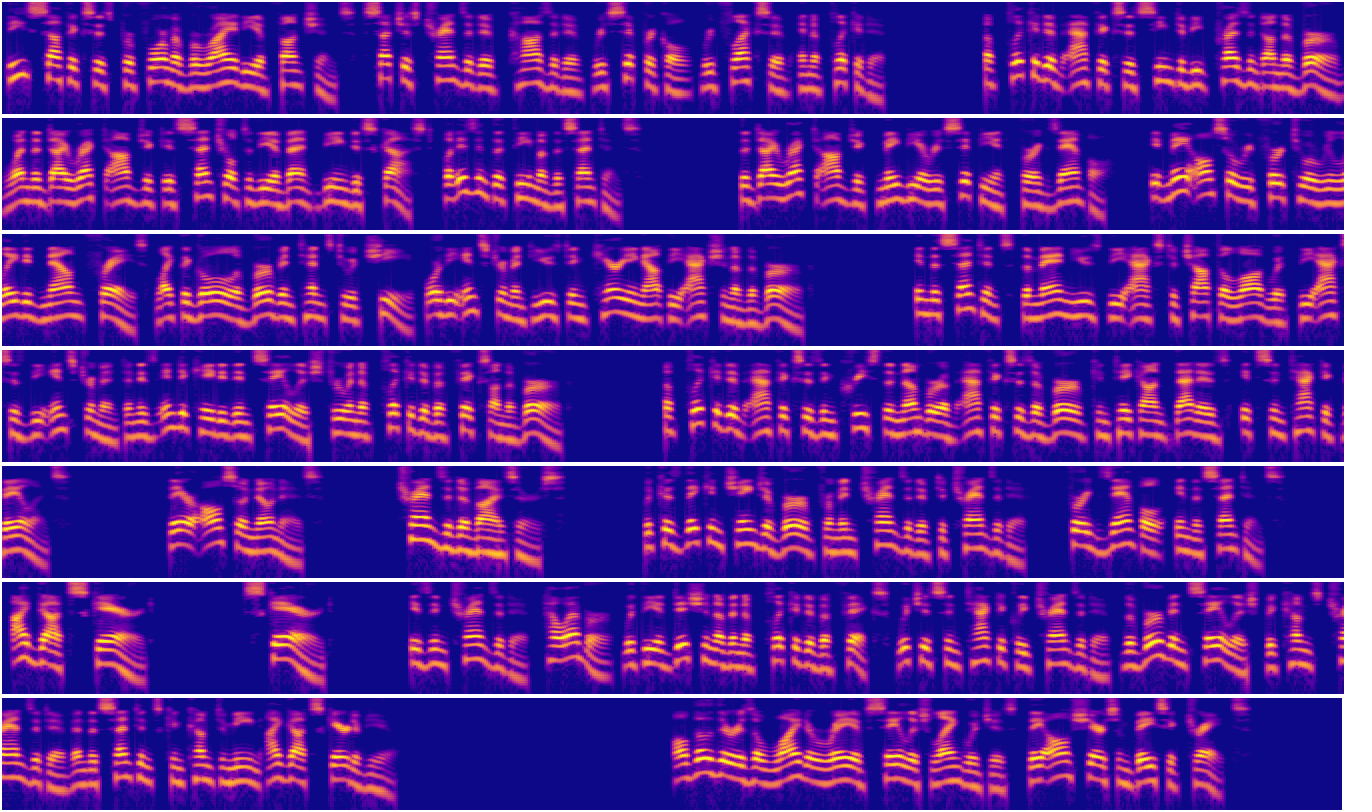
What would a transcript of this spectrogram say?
These suffixes perform a variety of functions, such as transitive, causative, reciprocal, reflexive, and applicative. Applicative affixes seem to be present on the verb when the direct object is central to the event being discussed, but isn't the theme of the sentence. The direct object may be a recipient, for example. It may also refer to a related noun phrase, like the goal a verb intends to achieve, or the instrument used in carrying out the action of the verb. In the sentence, the man used the axe to chop the log with, the axe is the instrument and is indicated in Salish through an applicative affix on the verb. Applicative affixes increase the number of affixes a verb can take on, that is, its syntactic valence. They are also known as transitivizers, because they can change a verb from intransitive to transitive. For example, in the sentence, I got scared, scared is intransitive. However, with the addition of an applicative affix, which is syntactically transitive, the verb in Salish becomes transitive and the sentence can come to mean I got scared of you. Although there is a wide array of Salish languages, they all share some basic traits.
